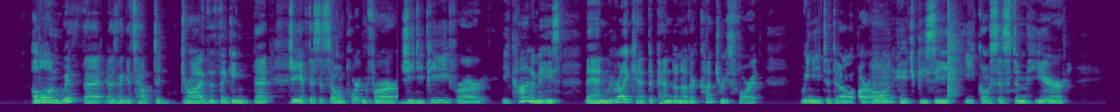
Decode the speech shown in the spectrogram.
along with that, I think it's helped to drive the thinking that, gee, if this is so important for our GDP, for our economies, then we really can't depend on other countries for it. We need to develop our mm-hmm. own HPC ecosystem here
